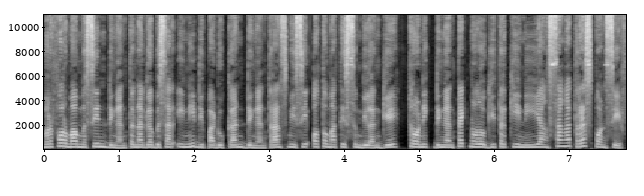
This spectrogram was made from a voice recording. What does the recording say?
Performa mesin dengan tenaga besar ini dipadukan dengan transmisi otomatis 9G Tronic dengan teknologi terkini yang sangat responsif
